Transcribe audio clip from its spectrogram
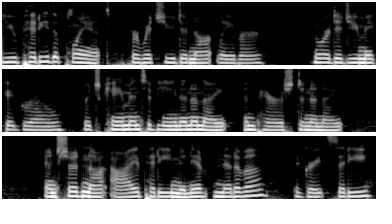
You pity the plant for which you did not labor, nor did you make it grow, which came into being in a night and perished in a night. And should not I pity Nineveh, the great city,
